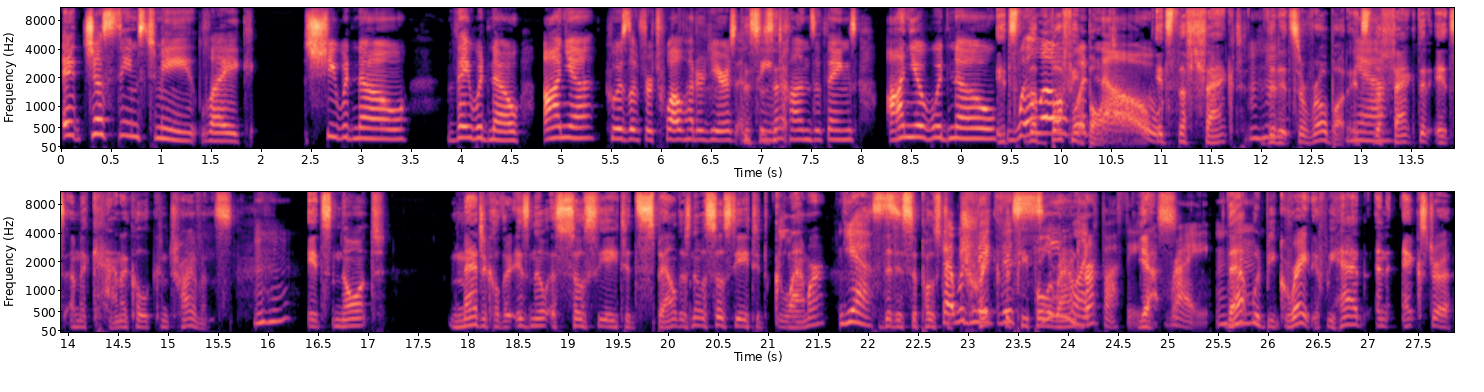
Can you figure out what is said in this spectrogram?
it just seems to me like she would know they would know anya who has lived for 1200 years and This seen tons of things anya would know It's willow the Buffy would bot. know It's the fact that it's a robot. It's Yeah. the fact that it's a mechanical contrivance. Mm-hmm. It's not magical. There is no associated spell. There's no associated glamour yes that is supposed that to would trick make the people around like her. buffy Yes. right That mm-hmm. would be great if we had an extra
